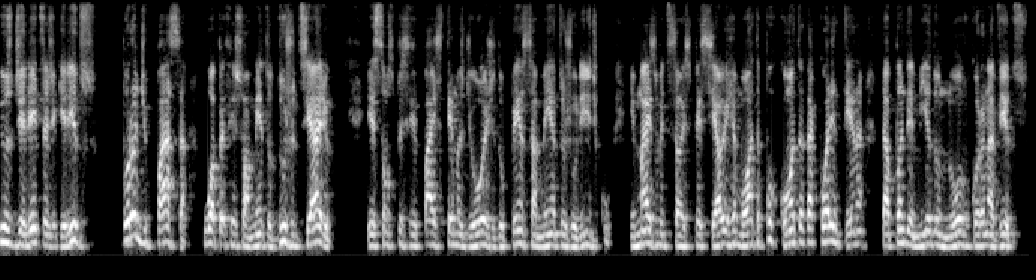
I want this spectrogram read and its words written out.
e os direitos adquiridos? Por onde passa o aperfeiçoamento do judiciário? Esses são os principais temas de hoje do pensamento jurídico, em mais uma edição especial e remota por conta da quarentena da pandemia do novo coronavírus.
